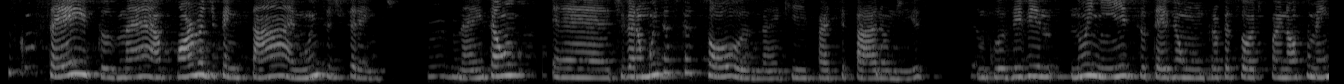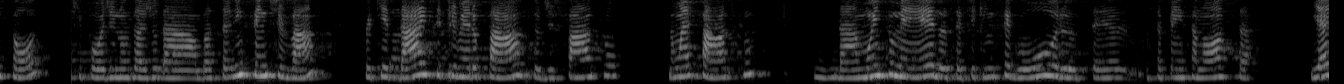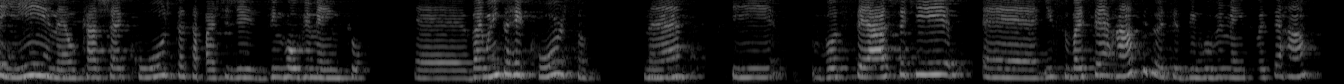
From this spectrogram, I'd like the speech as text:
os conceitos, né? A forma de pensar é muito diferente, uhum. né? Então é, tiveram muitas pessoas, né, que participaram disso. Inclusive no início teve um professor que foi nosso mentor que pôde nos ajudar bastante, incentivar, porque dar esse primeiro passo, de fato, não é fácil, Uhum. Dá muito medo, você fica inseguro, você, você pensa, nossa, e aí, né? O caixa é curto, essa parte de desenvolvimento é, vai muito recurso, né? E você acha que é, isso vai ser rápido, esse desenvolvimento vai ser rápido.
